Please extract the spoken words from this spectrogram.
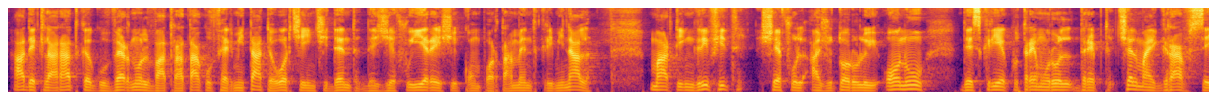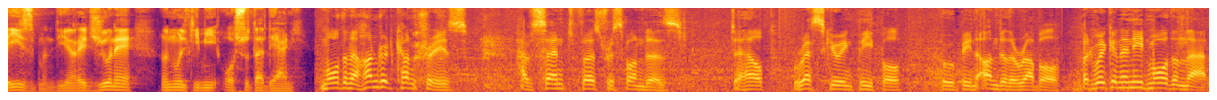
a declarat că guvernul va trata cu fermitate orice incident de jefuire și comportament criminal. Martin Griffith, șeful ajutorului ONU, descrie cu tremurul drept cel mai grav seism din regiune în ultimii 100 de ani. More than 100 countries have sent first responders to help rescuing people who've been under the rubble. But we're going to need more than that.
